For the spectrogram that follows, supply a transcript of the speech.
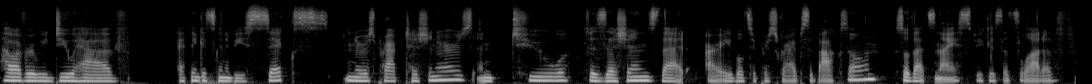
However, we do have, I think it's going to be six nurse practitioners and two physicians that are able to prescribe Suboxone. So that's nice because that's a lot of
